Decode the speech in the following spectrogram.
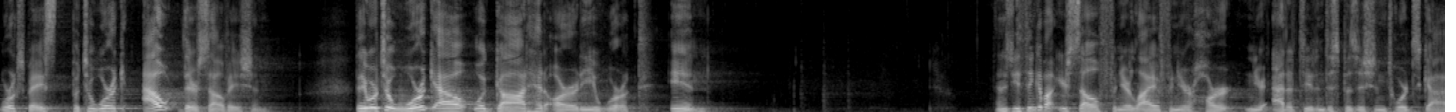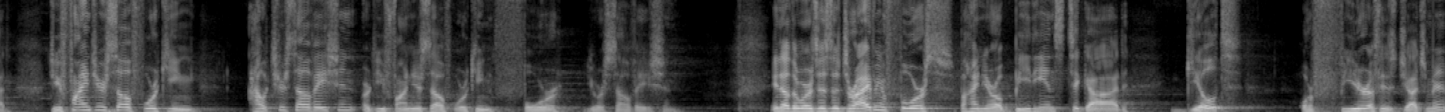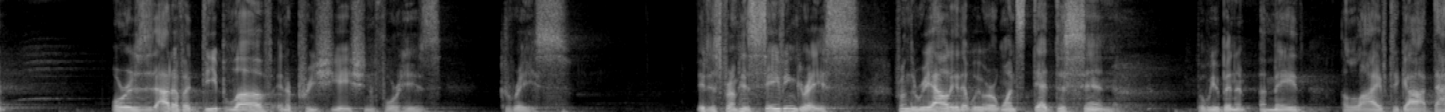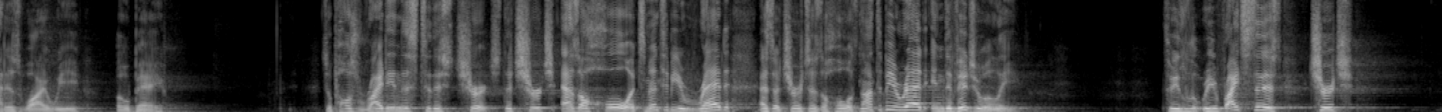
works based, but to work out their salvation. They were to work out what God had already worked in. And as you think about yourself and your life and your heart and your attitude and disposition towards God, do you find yourself working out your salvation or do you find yourself working for your salvation? In other words, is the driving force behind your obedience to God guilt or fear of his judgment? Or is it out of a deep love and appreciation for his grace? It is from his saving grace from the reality that we were once dead to sin, but we have been made alive to God. That is why we obey. So, Paul's writing this to this church, the church as a whole. It's meant to be read as a church as a whole, it's not to be read individually. So, he, he writes to this church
